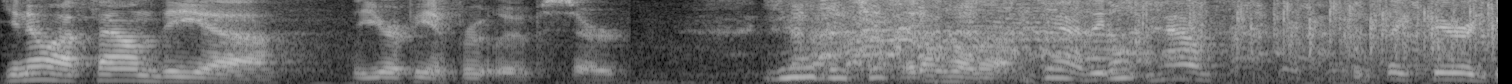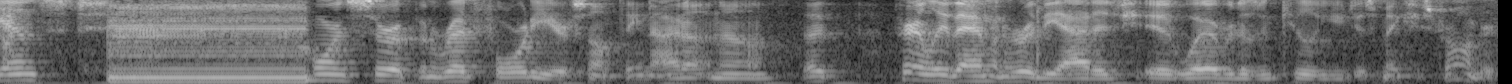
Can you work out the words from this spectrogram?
You know, I found the uh, the European Froot Loops, or You know, they just they don't hold up. yeah, they don't have. It's like they're against corn syrup and red forty or something. I don't know. Uh, Apparently, they haven't heard the adage: uh, "Whatever doesn't kill you just makes you stronger."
